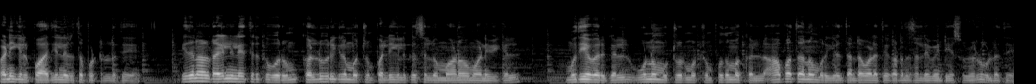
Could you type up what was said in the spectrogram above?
பணிகள் பாதியில் நிறுத்தப்பட்டுள்ளது. இதனால் ரயில் நிலையத்திற்கு வரும் கல்லூரிகள் மற்றும் பள்ளிகளுக்கு செல்லும் மாணவ மாணவிகள் முதியவர்கள் ஊனமுற்றோர் மற்றும் பொதுமக்கள் ஆபத்தான முறையில் தண்டவாளத்தை கடந்து செல்ல வேண்டிய சூழல் உள்ளது.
